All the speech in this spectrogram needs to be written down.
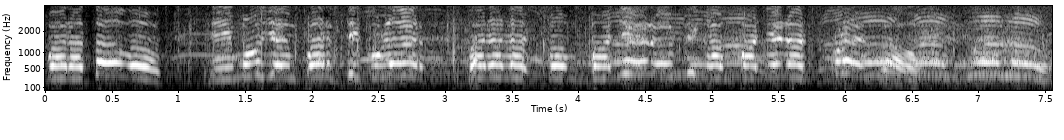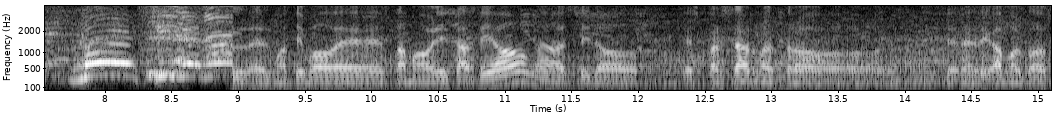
para todos y muy en particular para los compañeros y compañeras presos. El, motivo de esta movilización ha sido expresar nuestro, tiene digamos dos,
